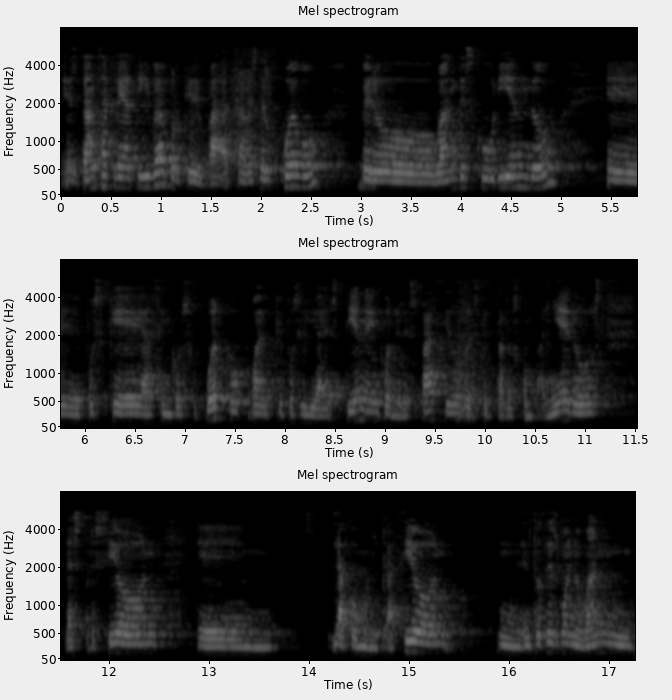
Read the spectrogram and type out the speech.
es danza creativa porque va a través del juego, pero van descubriendo eh, pues qué hacen con su cuerpo, cuál- qué posibilidades tienen con el espacio respecto a los compañeros, la expresión, eh, la comunicación. Mm, Entonces, bueno, van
